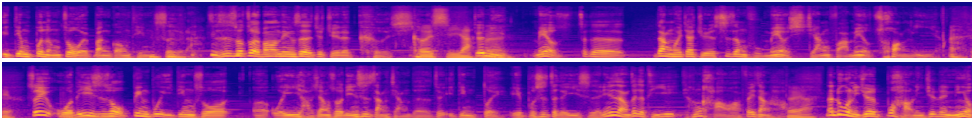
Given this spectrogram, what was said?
一定不能作为办公厅舍啦，只是说作为办公厅舍就觉得可惜，可惜呀，就你没有这个。让回家觉得市政府没有想法、没有创意啊！啊，对。所以我的意思是说，我并不一定说，呃，唯一好像说林市长讲的就一定对，也不是这个意思。林市长这个提议很好啊，非常好。对啊。那如果你觉得不好，你觉得你有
